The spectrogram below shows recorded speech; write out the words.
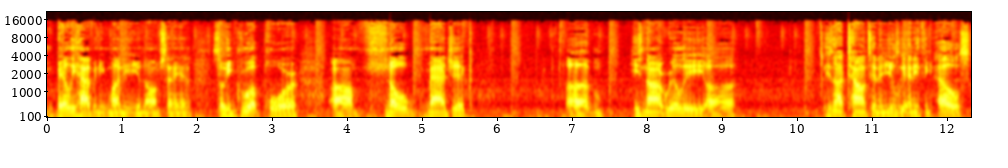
barely have any money, you know what I'm saying? So he grew up poor, um, no magic. Um, he's not really uh, he's not talented in usually anything else.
